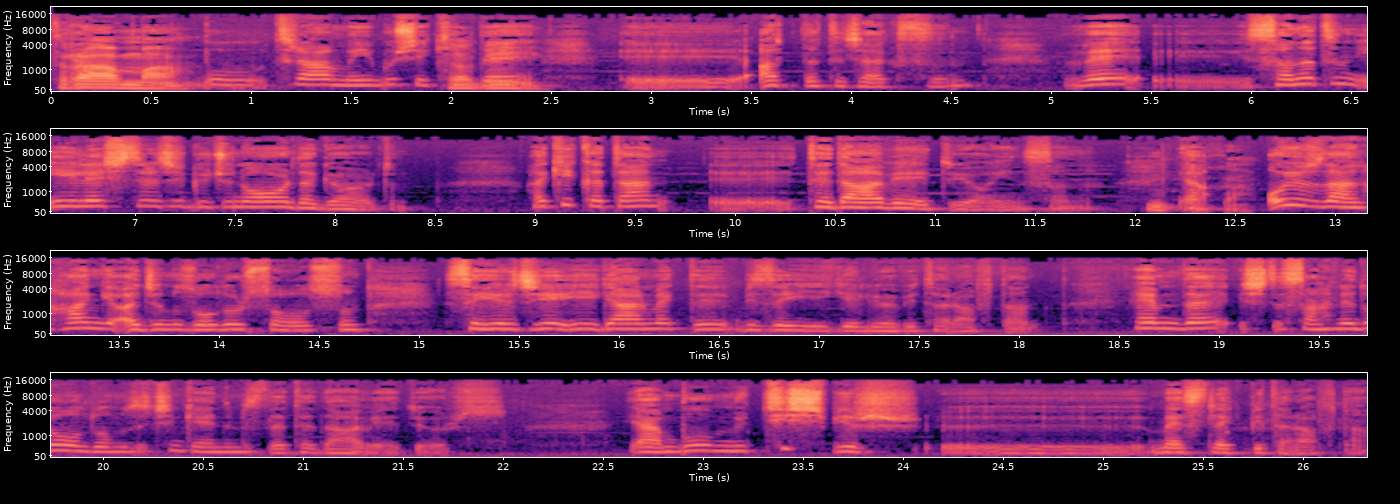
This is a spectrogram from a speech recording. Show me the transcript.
Travma. Bu travmayı bu şekilde e, atlatacaksın ve e, sanatın iyileştirici gücünü orada gördüm. Hakikaten e, tedavi ediyor insanı. Mutlaka. Ya, o yüzden hangi acımız olursa olsun seyirciye iyi gelmek de bize iyi geliyor bir taraftan. Hem de işte sahnede olduğumuz için kendimizi de tedavi ediyoruz. Yani bu müthiş bir e, meslek bir taraftan.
